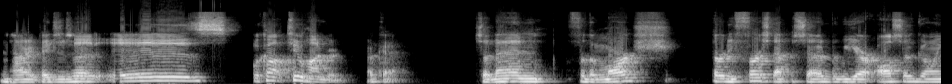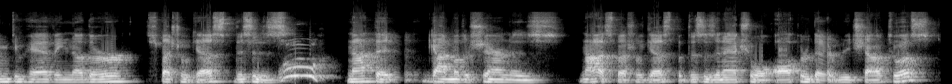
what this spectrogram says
And how many pages is it? It is, we'll call it 200. Okay. So then for the March 31st episode, we are also going to have another special guest. This is Woo! not that Godmother Sharon is not a special guest, but this is an actual author that reached out to us.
